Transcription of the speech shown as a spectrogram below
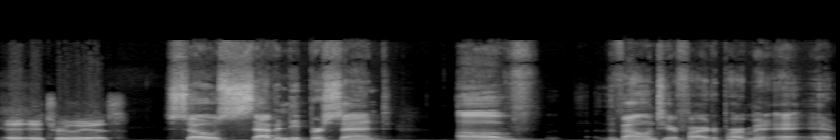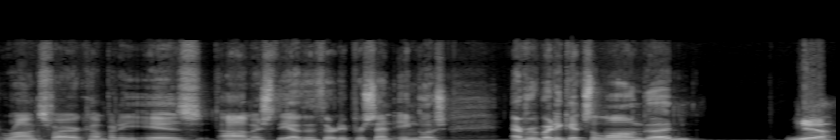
it, it truly is So seventy percent of the volunteer fire department at, at Ronks Fire Company is Amish. The other thirty percent English. Everybody gets along good. Yeah.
